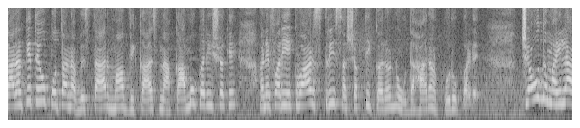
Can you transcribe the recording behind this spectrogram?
કારણ કે તેઓ પોતાના વિસ્તારમાં વિકાસના કામો કરી શકે અને ફરી એકવાર સ્ત્રી સશક્તિકરણનું ઉદાહરણ પૂરું પડે. ચૌદ મહિલા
